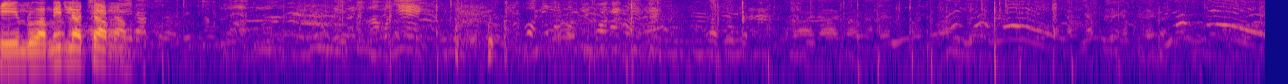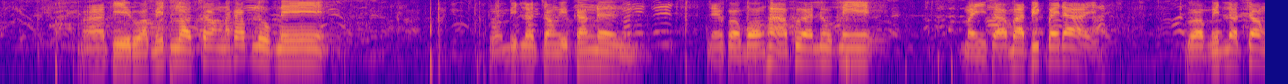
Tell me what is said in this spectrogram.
ทีมรวมมิตรลอดช่อง มาที่รวมมิตรลอดช่องนะครับ ลูกนี้รวมมิตรลอดช่องอีกครั้งหนึ่ง แล้วก็มองหาเพื่อนลูกนี้ ไม่สามารถพลิกไปได้รวมมิตรลอดช่อง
